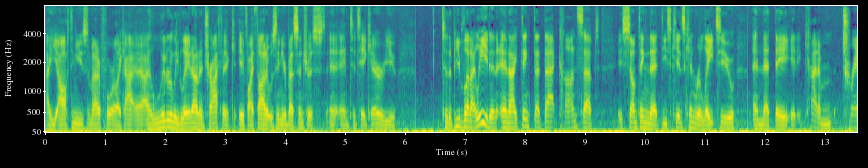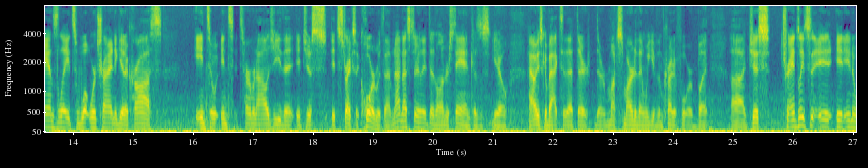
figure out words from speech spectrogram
I often use the metaphor like I, I literally lay down in traffic if I thought it was in your best interest and, and to take care of you to the people that I lead. And, and I think that that concept is something that these kids can relate to and that they it kind of translates what we're trying to get across into into terminology that it just it strikes a chord with them. Not necessarily that they'll understand because you know I always go back to that they're they're much smarter than we give them credit for, but uh, just translates it, it in a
